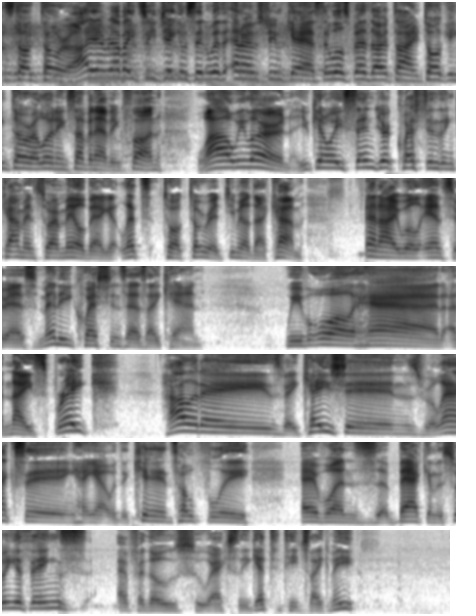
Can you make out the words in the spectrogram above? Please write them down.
Let's Talk Torah. I am Rabbi Tzvi Jacobson with NRM Streamcast, and we'll spend our time talking Torah, learning stuff, and having fun while we learn. You can always send your questions and comments to our mailbag at Let's Talk Torah at gmail.com, and I will answer as many questions as I can. We've all had a nice break, holidays, vacations, relaxing, hang out with the kids. Hopefully, everyone's back in the swing of things. And for those who actually get to teach, like me,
